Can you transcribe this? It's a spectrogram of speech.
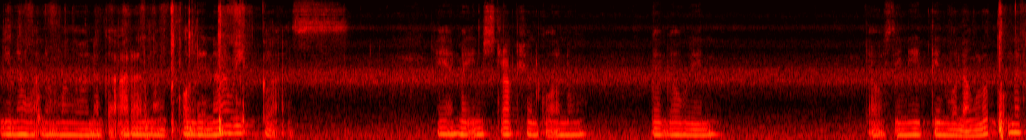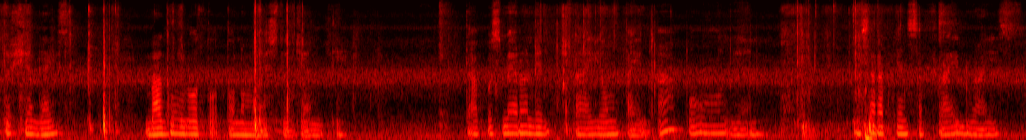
ginawa ng mga nag-aaral ng culinary class. Ayan, may instruction kung anong gagawin. Tapos initin mo lang. Luto na to siya, guys. Bagong luto to ng mga estudyante. Tapos meron din tayong pineapple. Yan. Masarap yan sa fried rice.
